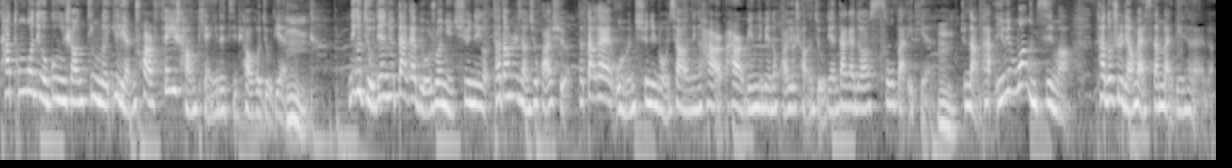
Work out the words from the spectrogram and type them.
他通过那个供应商订了一连串非常便宜的机票和酒店，嗯，那个酒店就大概，比如说你去那个，他当时想去滑雪，他大概我们去那种像那个哈尔哈尔滨那边的滑雪场的酒店，大概都要四五百一天。嗯就哪怕因为旺季嘛，他都是两百三百定下来的。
